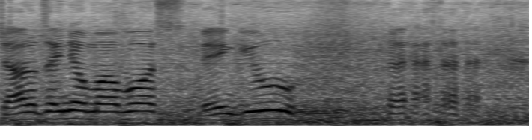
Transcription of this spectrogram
Shoutout sa inyo mga boss. Thank you.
